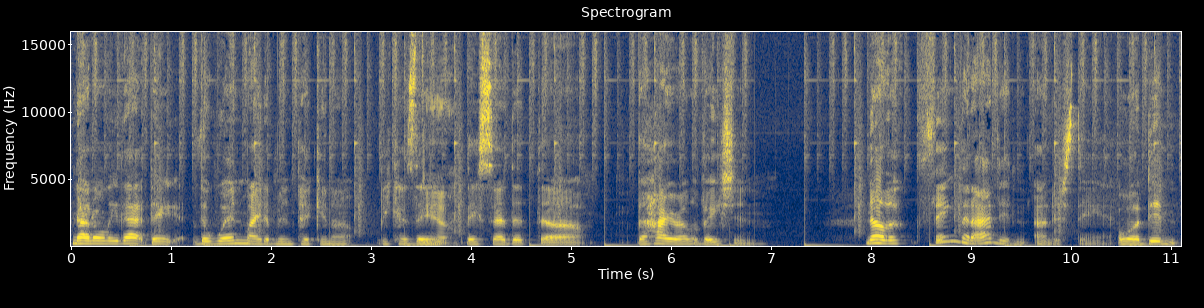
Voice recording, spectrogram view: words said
Not only that, they the wind might have been picking up because they Yeah. they said that the the higher elevation. Now the thing that I didn't understand or didn't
